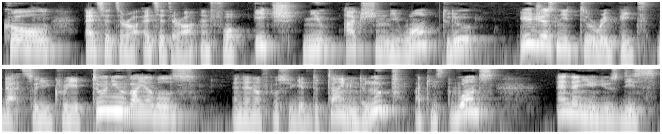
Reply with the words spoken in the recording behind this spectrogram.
call etc etc and for each new action you want to do you just need to repeat that. So you create two new variables, and then of course you get the time in the loop at least once, and then you use this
